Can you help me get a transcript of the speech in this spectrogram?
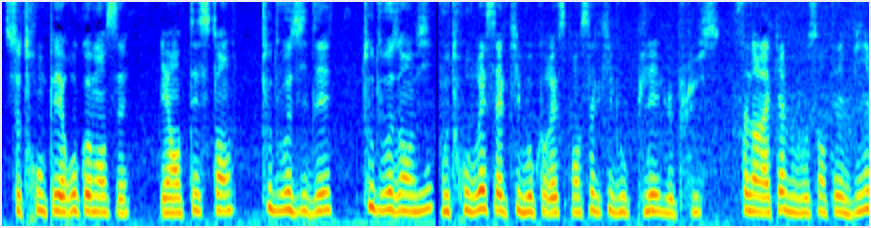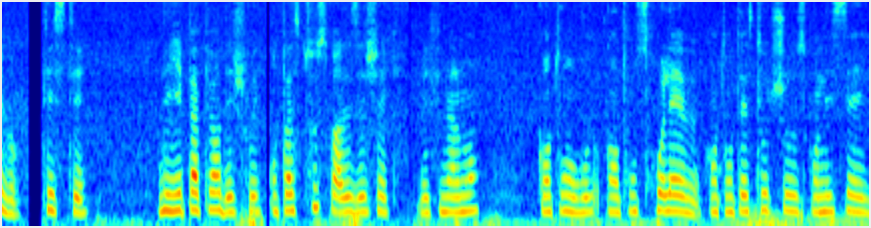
se tromper, recommencer. Et en testant toutes vos idées, toutes vos envies, vous trouverez celle qui vous correspond, celle qui vous plaît le plus, celle dans laquelle vous vous sentez vivre, tester. N'ayez pas peur d'échouer. On passe tous par des échecs, mais finalement, quand on, quand on se relève, quand on teste autre chose, qu'on essaye,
